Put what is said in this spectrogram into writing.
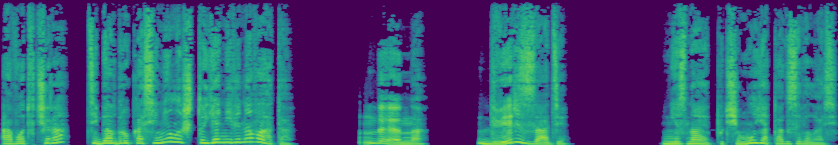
А вот вчера тебя вдруг осенило, что я не виновата. Дэнна. Дверь сзади. Не знаю, почему я так завелась.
